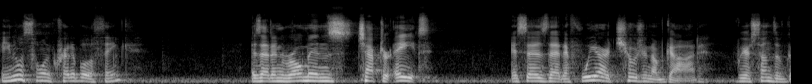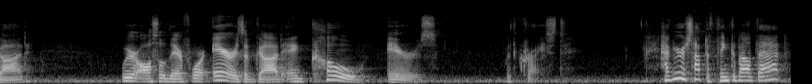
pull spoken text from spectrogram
And you know what's so incredible to think? Is that in Romans chapter 8, it says that if we are children of God, we are sons of God, we are also therefore heirs of God and co heirs with Christ. Have you ever stopped to think about that?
